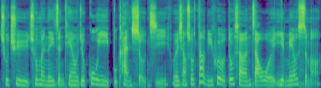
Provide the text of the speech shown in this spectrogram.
出去出门的一整天，我就故意不看手机。我就想说，到底会有多少人找我？也没有什么。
